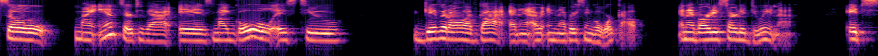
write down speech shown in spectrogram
So my answer to that is my goal is to give it all I've got in, in every single workout. And I've already started doing that. It's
